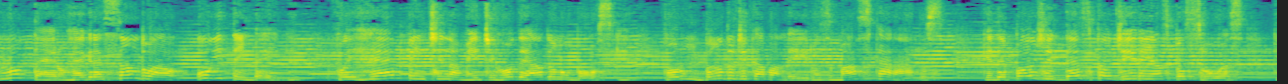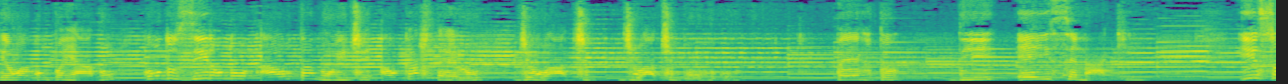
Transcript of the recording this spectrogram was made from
Lutero, regressando a Wittenberg, foi repentinamente rodeado num bosque por um bando de cavaleiros mascarados que, depois de despedirem as pessoas que o acompanhavam, conduziram-no alta noite ao castelo de, Watt, de Watburgo, perto de Eisenach. Isso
